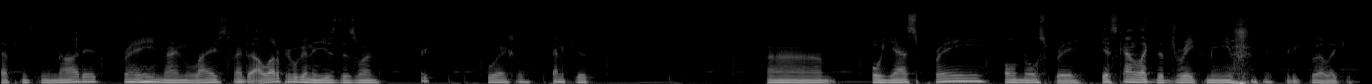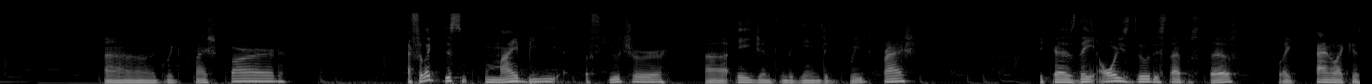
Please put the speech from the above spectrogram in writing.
Definitely not it spray nine lives. Fanta. a lot of people are gonna use this one. Pretty cool actually. It's kind of cute. Um Oh yeah, spray. Oh no, spray. Yeah, it's kind of like the Drake meme. Pretty cool. I like it. Uh, Grid Crash card. I feel like this might be a future uh, agent in the game, the Grid Crash, because they always do this type of stuff, like kind of like a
